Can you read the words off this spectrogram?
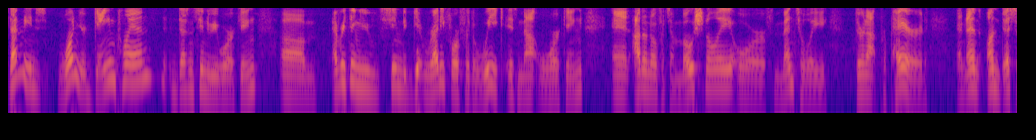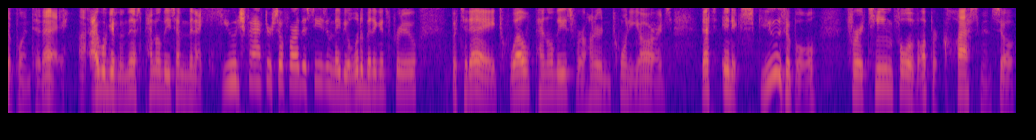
That means one, your game plan doesn't seem to be working. Um, everything you seem to get ready for for the week is not working, and I don't know if it's emotionally or mentally they're not prepared and then undisciplined today. I, will give them this. Penalties haven't been a huge factor so far this season, maybe a little bit against Purdue, but today, 12 penalties for 120 yards. That's inexcusable for a team full of upperclassmen. So,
